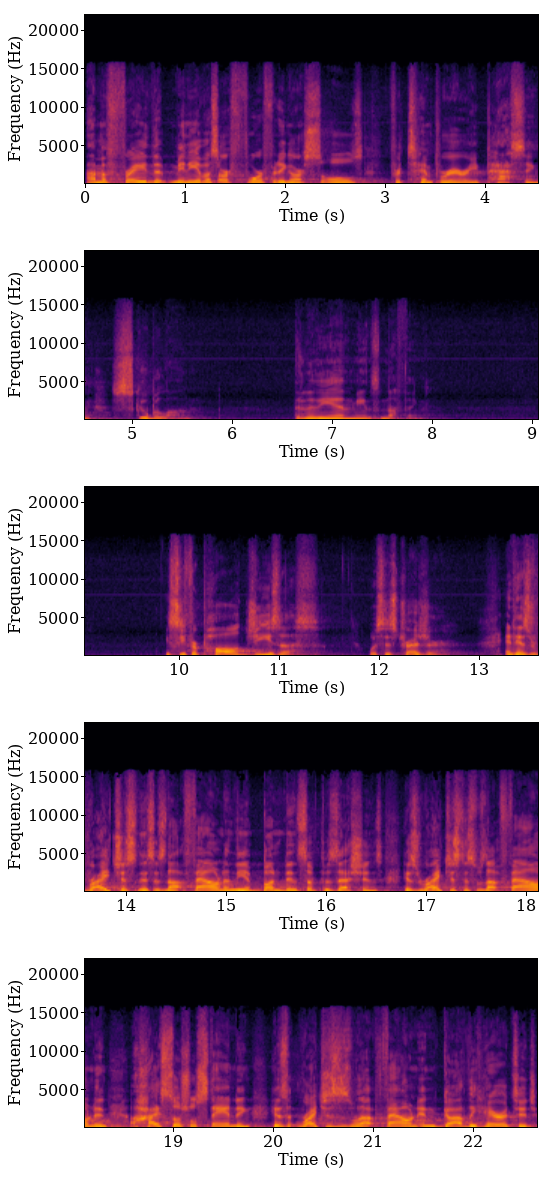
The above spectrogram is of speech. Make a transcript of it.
I'm afraid that many of us are forfeiting our souls for temporary, passing skubalon that in the end means nothing. You see, for Paul, Jesus was his treasure. And his righteousness is not found in the abundance of possessions. His righteousness was not found in a high social standing. His righteousness was not found in godly heritage.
